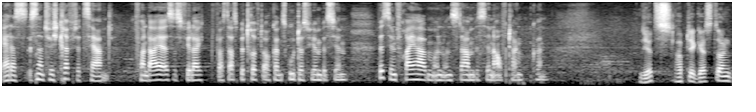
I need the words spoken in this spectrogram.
ja, das ist natürlich kräftezerrend. Von daher ist es vielleicht, was das betrifft, auch ganz gut, dass wir ein bisschen, bisschen frei haben und uns da ein bisschen auftanken können. Jetzt habt ihr gestern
